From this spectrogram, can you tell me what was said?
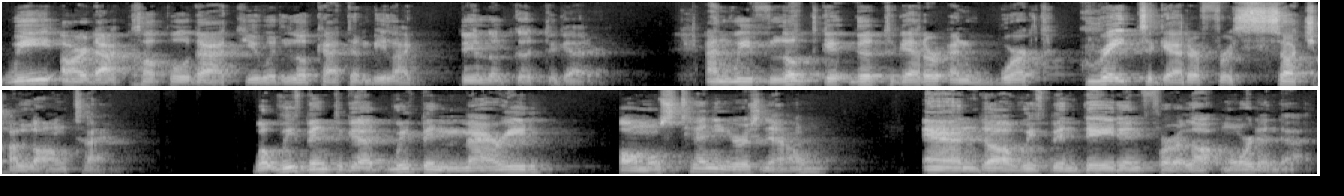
we are that couple that you would look at and be like, they look good together, and we've looked good together and worked great together for such a long time. But we've been together, we've been married almost ten years now, and uh, we've been dating for a lot more than that.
